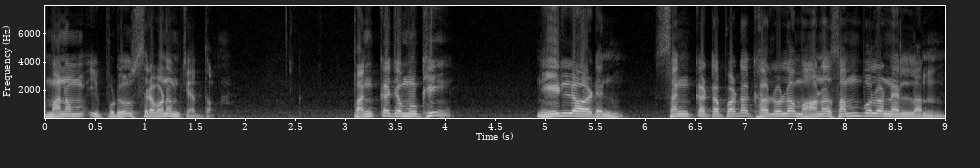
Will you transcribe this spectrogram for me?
మనం ఇప్పుడు శ్రవణం చేద్దాం. పంకజముఖి నీళ్ళాడెను సంకటపడ కలుల మానసంబుల నెల్లన్.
